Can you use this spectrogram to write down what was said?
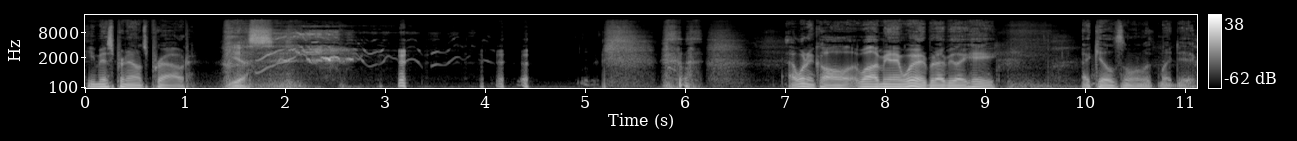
He mispronounced proud. yes. I wouldn't call. Well, I mean, I would, but I'd be like, "Hey, I killed someone with my dick."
